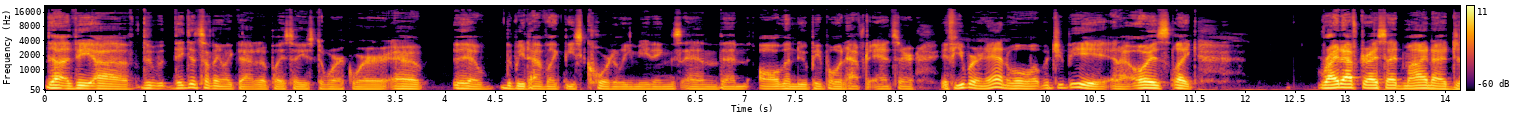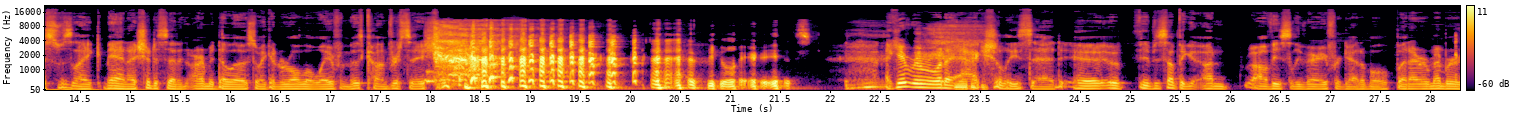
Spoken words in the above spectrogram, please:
the the uh the, they did something like that at a place I used to work where uh, you know, we'd have like these quarterly meetings and then all the new people would have to answer if you were an animal what would you be and i always like right after i said mine i just was like man i should have said an armadillo so i could roll away from this conversation that'd be hilarious I can't remember what I actually said. It, it was something un, obviously very forgettable, but I remember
